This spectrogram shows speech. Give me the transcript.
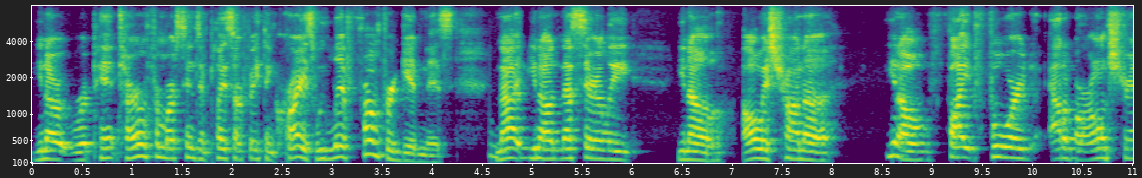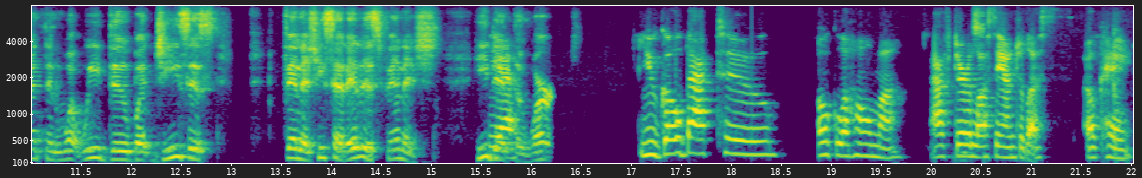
you know, repent, turn from our sins and place our faith in Christ. We live from forgiveness, mm-hmm. not, you know, necessarily, you know, always trying to you know, fight forward out of our own strength and what we do. But Jesus finished. He said, It is finished. He did the work. You go back to Oklahoma after yes. Los Angeles. Okay.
